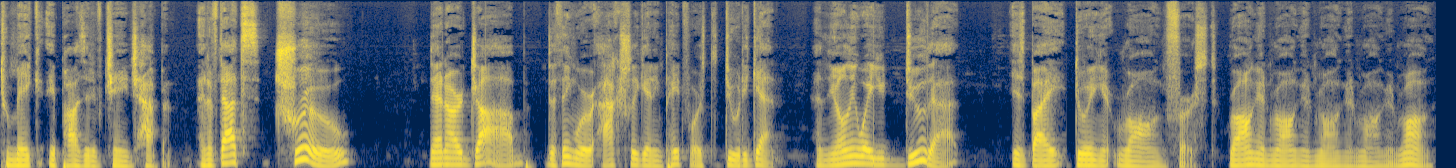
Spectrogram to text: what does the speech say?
to make a positive change happen. And if that's true, then our job, the thing we're actually getting paid for, is to do it again. And the only way you do that is by doing it wrong first. Wrong and wrong and wrong and wrong and wrong.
